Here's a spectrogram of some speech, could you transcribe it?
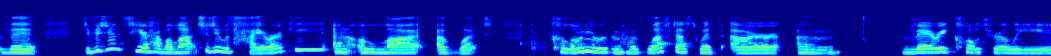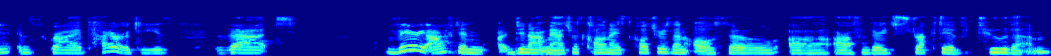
The divisions here have a lot to do with hierarchy and a lot of what colonialism has left us with are um, very culturally inscribed hierarchies that very often uh, do not match with colonized cultures and also uh, are often very destructive to them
